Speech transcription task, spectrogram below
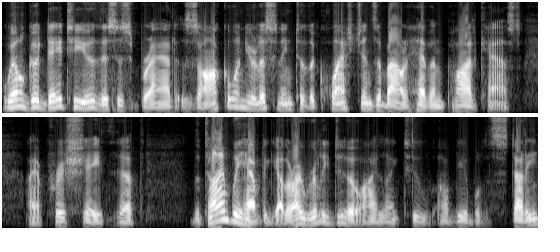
Well, good day to you. This is Brad Zockoll, and you're listening to the Questions About Heaven podcast. I appreciate that the time we have together, I really do. I like to uh, be able to study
